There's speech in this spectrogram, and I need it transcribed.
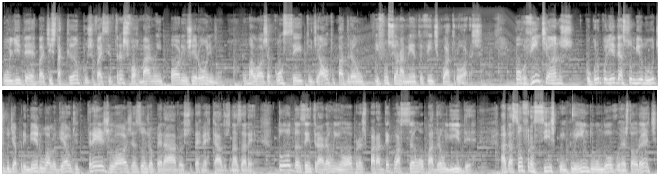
O líder Batista Campos vai se transformar no Empório Jerônimo, uma loja conceito de alto padrão e funcionamento 24 horas. Por 20 anos, o Grupo Líder assumiu no último dia 1 o aluguel de três lojas onde operava os supermercados Nazaré. Todas entrarão em obras para adequação ao padrão líder. A da São Francisco, incluindo um novo restaurante,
